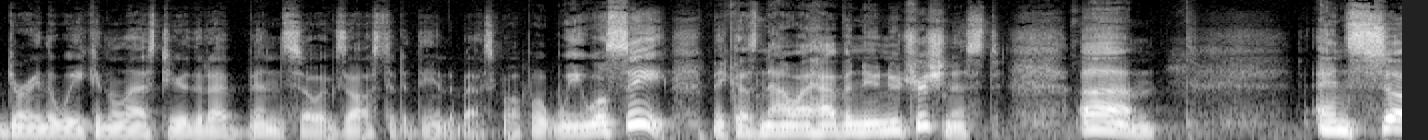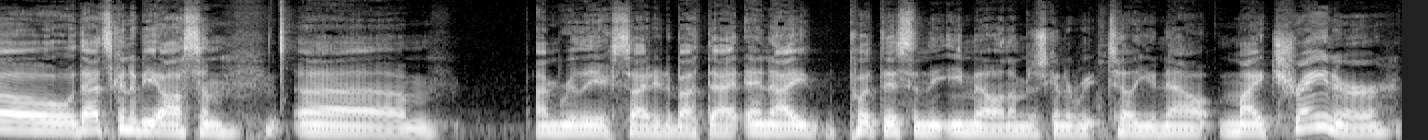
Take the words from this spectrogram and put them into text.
during the week in the last year that I've been so exhausted at the end of basketball. But we will see because now I have a new nutritionist. Um, and so that's going to be awesome. Um, I'm really excited about that. And I put this in the email, and I'm just going to re- tell you now. My trainer,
